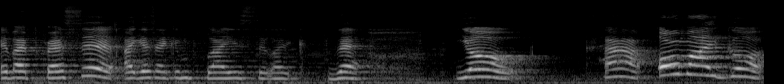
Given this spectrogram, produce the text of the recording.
if I press it, I guess I can place it like there. Yo, how? Oh my god.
